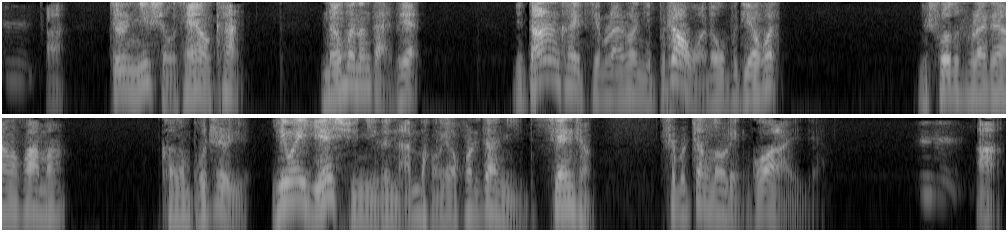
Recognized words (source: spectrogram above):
嗯，啊，就是你首先要看能不能改变，你当然可以提出来说你不照我的我不结婚，你说得出来这样的话吗？可能不至于，因为也许你的男朋友或者叫你先生，是不是证都领过了已经？嗯啊，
